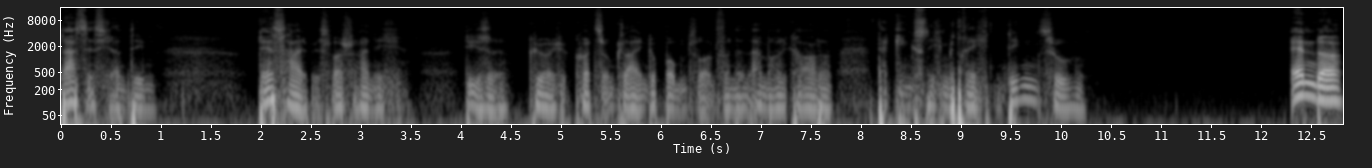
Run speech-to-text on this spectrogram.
das ist ja ein Ding. Deshalb ist wahrscheinlich diese Kirche kurz und klein gebombt worden von den Amerikanern. Da ging's nicht mit rechten Dingen zu. Ende.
